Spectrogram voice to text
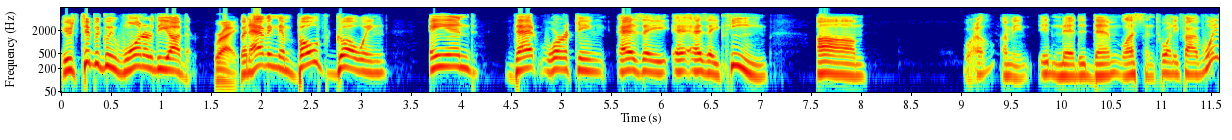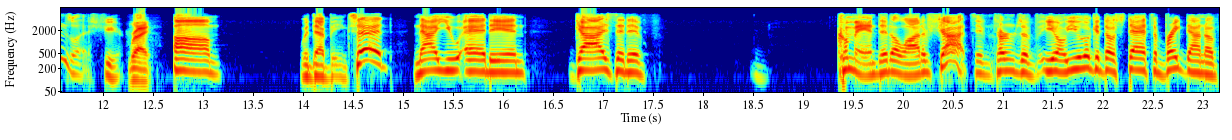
It was typically one or the other. Right. But having them both going and that working as a as a team, um, well, I mean, it netted them less than 25 wins last year. right. Um, with that being said, now you add in guys that have commanded a lot of shots in terms of, you know, you look at those stats, a breakdown of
